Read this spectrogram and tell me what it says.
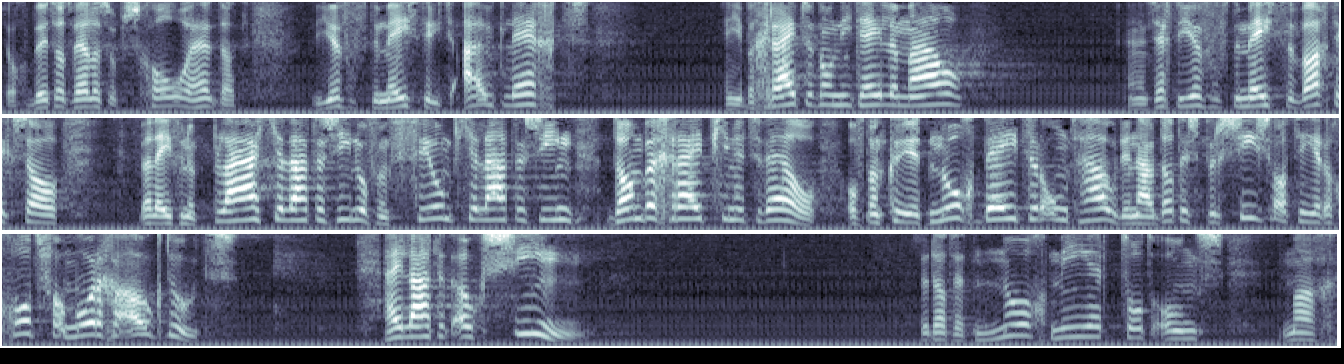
Zo gebeurt dat wel eens op school, hè, dat de juf of de meester iets uitlegt en je begrijpt het nog niet helemaal. En dan zegt de juf of de meester, wacht, ik zal wel even een plaatje laten zien of een filmpje laten zien, dan begrijp je het wel. Of dan kun je het nog beter onthouden. Nou, dat is precies wat de Heere God vanmorgen ook doet. Hij laat het ook zien. Zodat het nog meer tot ons mag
